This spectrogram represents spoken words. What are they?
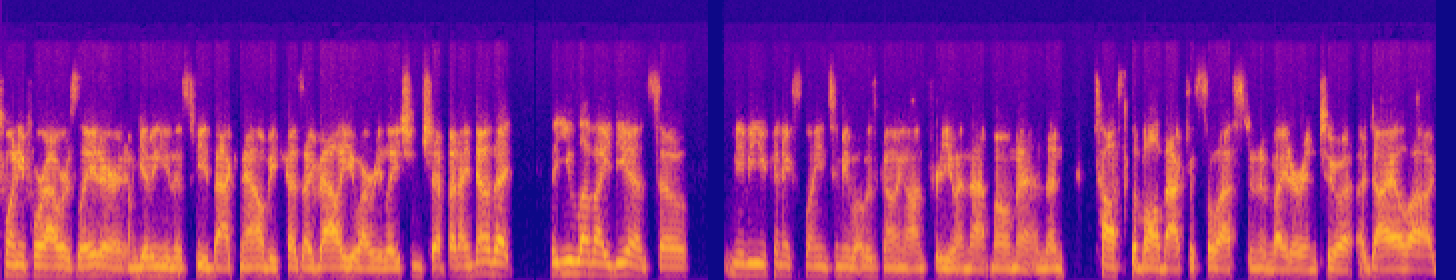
24 hours later. I'm giving you this feedback now because I value our relationship. And I know that that you love ideas. So maybe you can explain to me what was going on for you in that moment and then toss the ball back to Celeste and invite her into a, a dialogue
